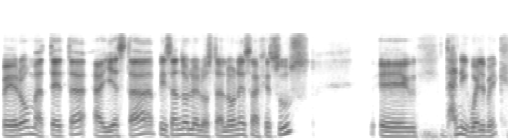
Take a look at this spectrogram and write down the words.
Pero Mateta ahí está pisándole los talones a Jesús. Eh, Danny Welbeck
